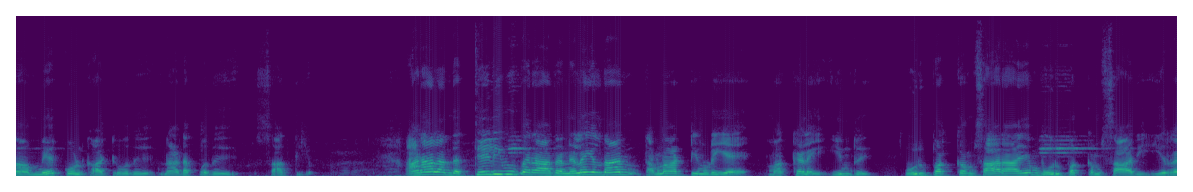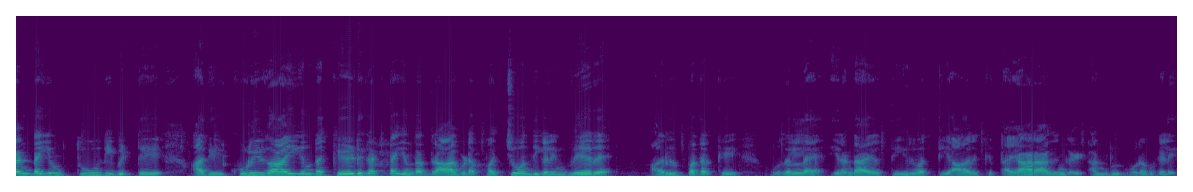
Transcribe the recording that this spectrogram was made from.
நாம் மேற்கோள் காட்டுவது நடப்பது சாத்தியம். ஆனால் அந்த தெளிவு பெறாத நிலையில்தான் தமிழ்நாட்டினுடைய மக்களை இன்று ஒரு பக்கம் சாராயம் ஒரு பக்கம் சாதி இரண்டையும் தூண்டிவிட்டு அதில் குளிர்காய்கின்ற கேடுகட்ட இந்த திராவிட பச்சுவந்திகளின் வேறு அறுப்பதற்கு முதல்ல இரண்டாயிரத்தி இருபத்தி ஆறுக்கு தயாராகுங்கள் அன்பு உறவுகளே.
